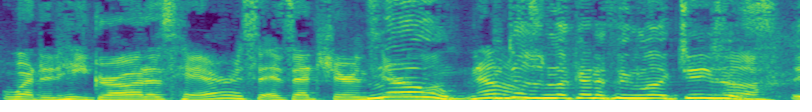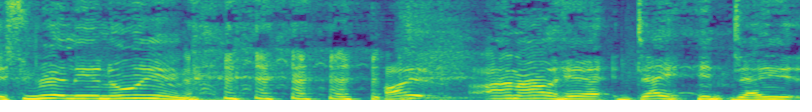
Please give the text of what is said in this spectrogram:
What, did he grow out his hair? Is, is Ed Sheeran's no, hair? No, he doesn't look anything like Jesus. Oh. It's really annoying. I, I'm out here day in, day,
